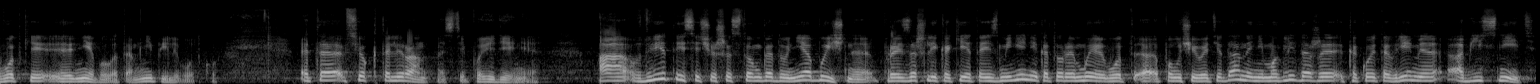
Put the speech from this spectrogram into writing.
водки э, не было там, не пили водку. Это все к толерантности поведения. А в 2006 году необычно произошли какие-то изменения, которые мы, вот, э, получив эти данные, не могли даже какое-то время объяснить.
